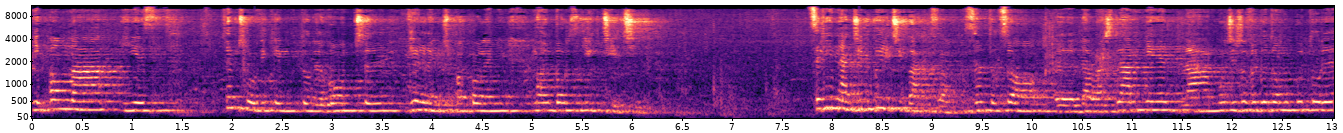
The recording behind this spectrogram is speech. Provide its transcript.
i ona jest tym człowiekiem, który łączy wiele już pokoleń malborskich dzieci. Celina, dziękuję Ci bardzo za to, co y, dałaś dla mnie, dla Młodzieżowego Domu Kultury,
